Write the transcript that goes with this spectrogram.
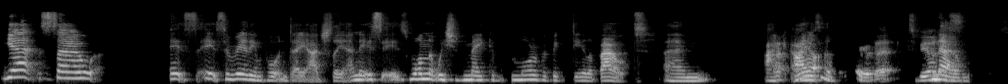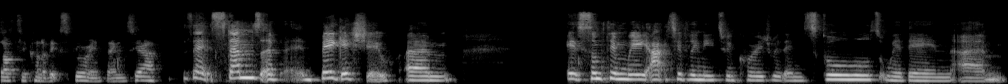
Yeah, so it's it's a really important day actually, and it's it's one that we should make a, more of a big deal about. Um, I, I, I wasn't aware of it to be honest. No. Started kind of exploring things, yeah. It STEM's a, big issue. Um, it's something we actively need to encourage within schools, within um,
